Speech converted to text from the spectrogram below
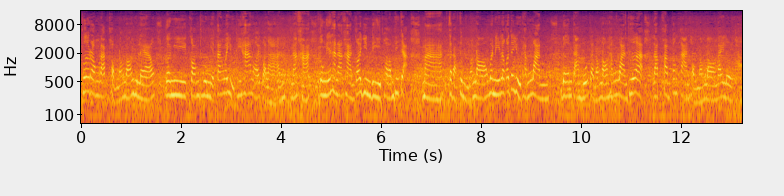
เพื่อรองรับของน้องๆอยู่แล้ว โดยมีกองทุนเนี่ยตั้งไว้อยู่ที่ 500 กว่าล้านนะคะ ตรงนี้ธนาคารก็ยินดีพร้อมที่จะมาสนับสนุนน้องๆ วันนี้เราก็จะอยู่ทั้งวันเดินตามบูธกับน้องๆทั้งวัน เพื่อรับความต้องการของน้องๆได้เลยค่ะ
